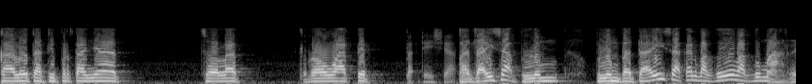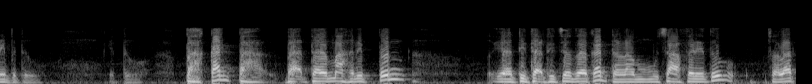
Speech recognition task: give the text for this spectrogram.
Kalau tadi pertanyaan sholat rawatib. Bada Isya. Belum belum Bada Isya kan waktunya waktu maghrib itu. Itu. Bahkan bah, Ba'dal maghrib pun ya tidak dicontohkan dalam musafir itu sholat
